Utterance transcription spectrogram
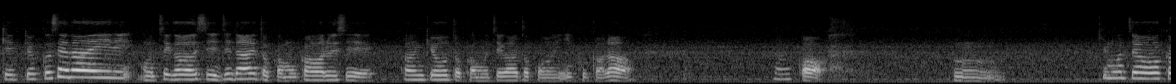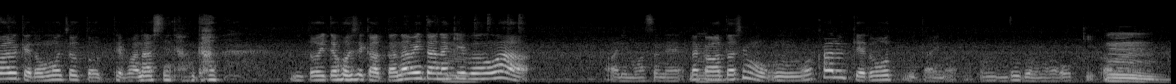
結局世代も違うし時代とかも変わるし環境とかも違うところに行くからなんかうん気持ちはわかるけどもうちょっと手放してなんか 見といてほしかったなみたいな気分はありますね。だから私も、うん、分かるけどみたいな、うん、部分は大きいかな、うん。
